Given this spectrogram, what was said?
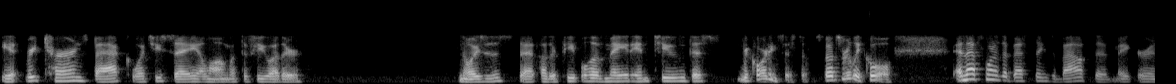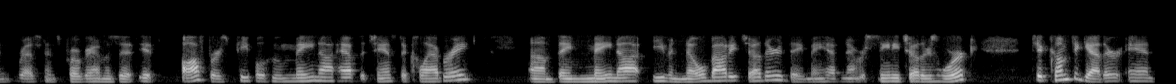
it returns back what you say along with a few other noises that other people have made into this recording system. So it's really cool. And that's one of the best things about the Maker in Residence program is that it offers people who may not have the chance to collaborate um, they may not even know about each other. They may have never seen each other's work to come together and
